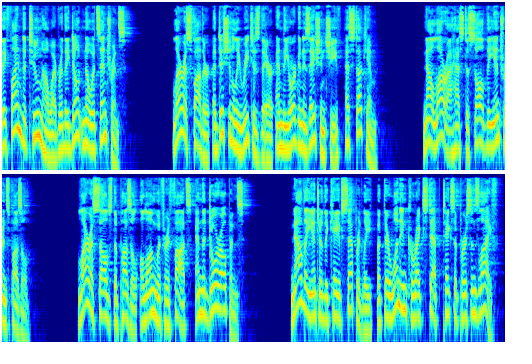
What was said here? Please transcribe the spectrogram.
They find the tomb however they don't know its entrance. Lara's father additionally reaches there and the organization chief has stuck him. Now Lara has to solve the entrance puzzle. Lara solves the puzzle along with her thoughts and the door opens. Now they enter the cave separately but their one incorrect step takes a person's life.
